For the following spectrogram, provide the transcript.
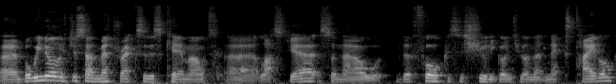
Um, but we know they've just had Metro Exodus came out uh, last year, so now the focus is surely going to be on that next title.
